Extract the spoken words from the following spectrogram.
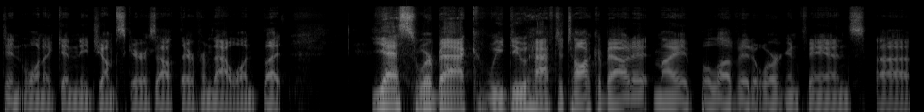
didn't want to get any jump scares out there from that one. But yes, we're back. We do have to talk about it, my beloved Oregon fans. Uh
